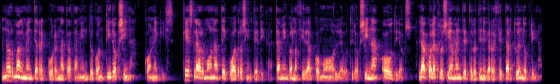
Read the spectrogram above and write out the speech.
normalmente recurren a tratamiento con tiroxina, con X, que es la hormona T4 sintética, también conocida como levotiroxina o Eutirox, la cual exclusivamente te lo tiene que recetar tu endocrino.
